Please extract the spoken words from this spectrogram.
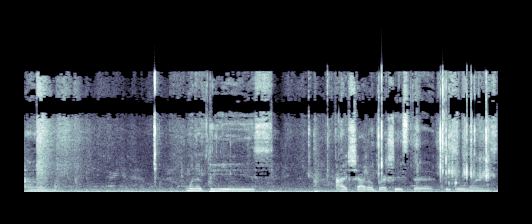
um, one of these eyeshadow brushes, the thicker ones.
